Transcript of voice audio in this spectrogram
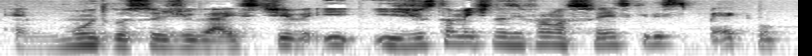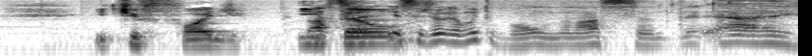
é muito gostoso de jogar. Steve, e, e justamente nas informações que eles pecam e te fode. Nossa, então, esse jogo é muito bom, nossa. Ai.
